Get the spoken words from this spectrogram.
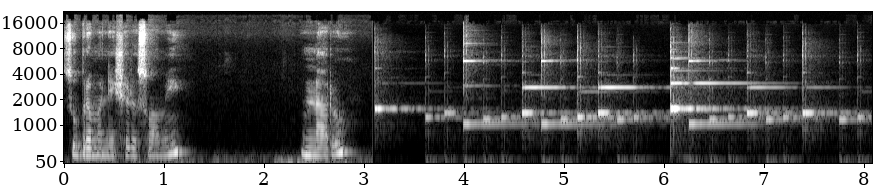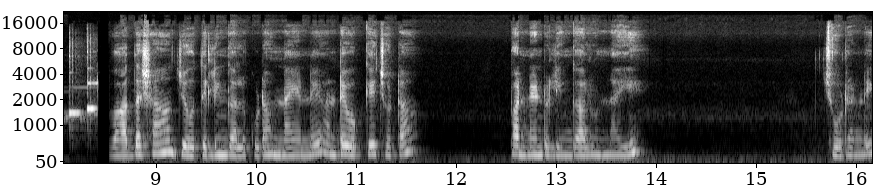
సుబ్రహ్మణ్యేశ్వర స్వామి ఉన్నారు. ద్వాదశ జ్యోతిర్లింగాలు కూడా ఉన్నాయండి. అంటే ఒకే చోట పన్నెండు లింగాలు ఉన్నాయి. చూడండి.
